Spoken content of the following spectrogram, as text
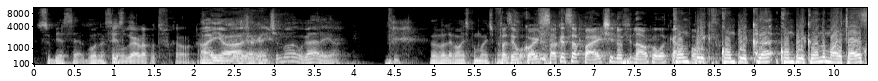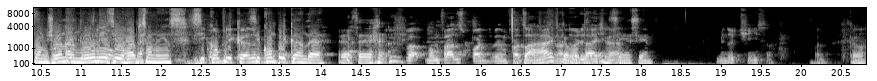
Subir a serra. Vou na tem sexta. lugar lá pra tu ficar lá. Aí, ó, já garantimos um lugar aí, ó. Eu vou levar um espumante pra Fazer um corte só com essa parte e no final colocar. Compli complica complicando o Muay Thai com Jonas Nunes e o Robson Lins. Se complicando. Se complicando, é. É. Va- Vamos falar dos pod, vamos falar dos Claro, fica à patrocinadores vontade. aham. Sim, sim. Um minutinho só. Então,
